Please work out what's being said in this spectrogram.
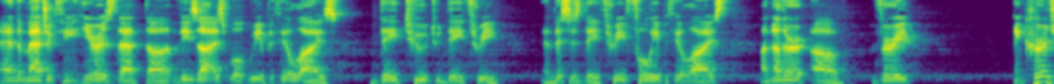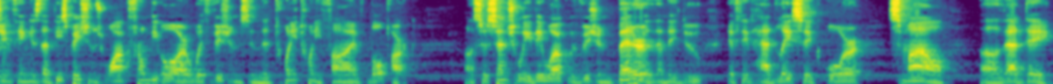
And the magic thing here is that uh, these eyes will reepithelialize day two to day three. And this is day three, fully epithelialized. Another uh, very encouraging thing is that these patients walk from the OR with visions in the 2025 ballpark. Uh, so essentially, they walk with vision better than they do if they've had LASIK or SMILE uh, that day.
